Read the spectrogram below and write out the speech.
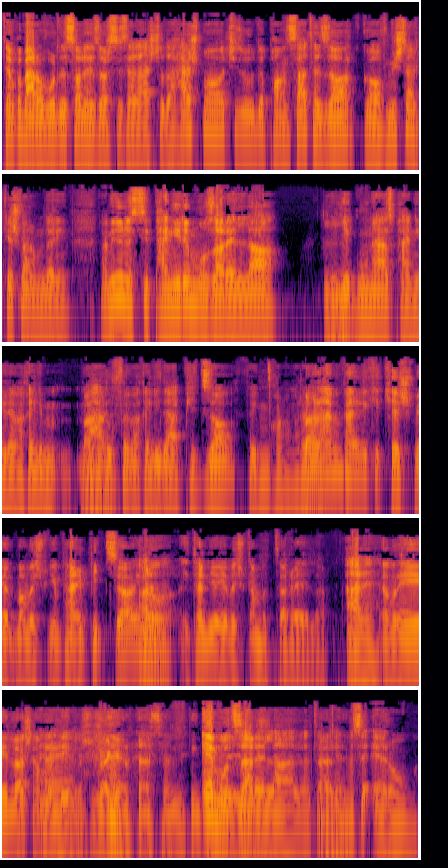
طبق برآورد سال 1388 ما چیزی حدود 500 هزار گاومیش در کشورمون داریم. و می‌دونستی پنیر موزارلا یه گونه از پنیره و خیلی معروفه و خیلی در پیتزا فکر می‌کنم آره. برای همین پنیری که کش میاد ما بهش میگیم پنیر پیتزا اینو آره. ایتالیایی بهش میگن موتزارلا. آره. امریلاش هم بکشی وگرنه اصلا موتزارلا البته آره. مثل اروم.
